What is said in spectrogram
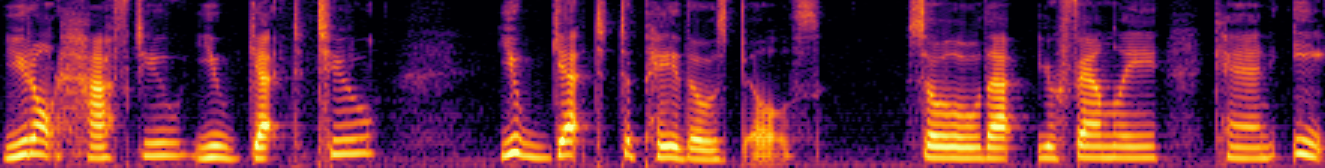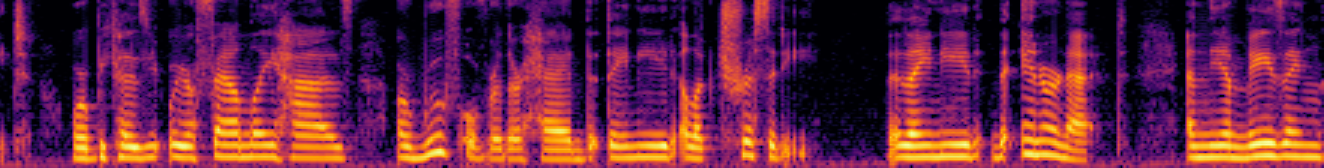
you don't have to, you get to. You get to pay those bills so that your family can eat, or because your family has a roof over their head, that they need electricity, they need the internet, and the amazing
